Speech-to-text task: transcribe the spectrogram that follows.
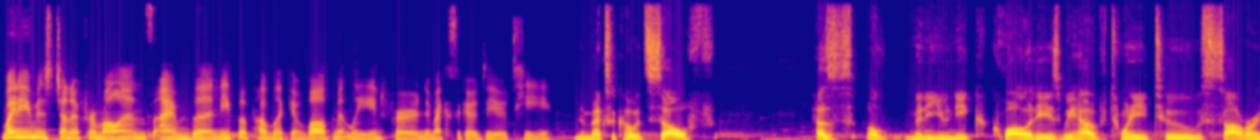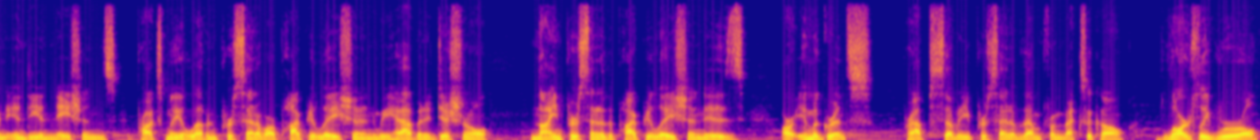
My name is Jennifer Mullins. I'm the NEPA Public Involvement Lead for New Mexico DOT. New Mexico itself has well, many unique qualities. We have 22 sovereign Indian nations, approximately 11% of our population. We have an additional 9% of the population is our immigrants, perhaps 70% of them from Mexico. Largely rural.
